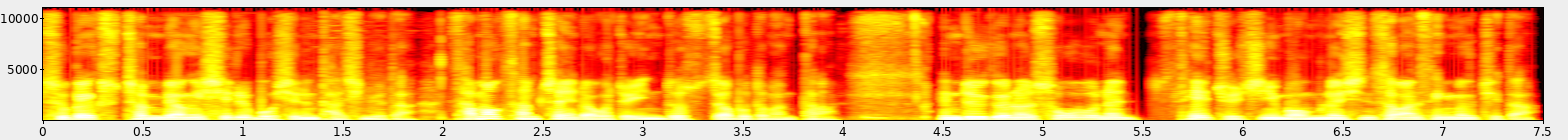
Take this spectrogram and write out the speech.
수백 수천 명의 시를 모시는 다신교다. 3억 3천이라고 하죠. 인도 숫자보다 많다. 힌두교는 소는 새 주신이 머무는 신성한 생명체다.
